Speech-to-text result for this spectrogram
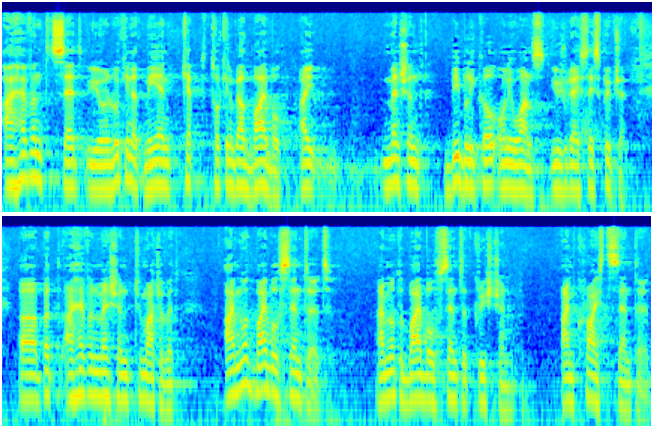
I haven't said you're looking at me and kept talking about Bible. I mentioned biblical only once. Usually I say scripture. Uh, but I haven't mentioned too much of it. I'm not Bible centered. I'm not a Bible centered Christian. I'm Christ centered.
